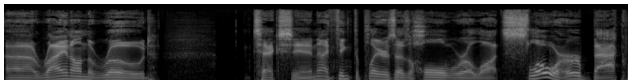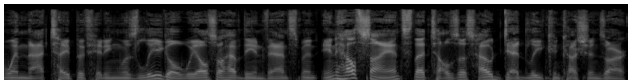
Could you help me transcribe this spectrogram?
Uh, Ryan on the road texts in. I think the players as a whole were a lot slower back when that type of hitting was legal. We also have the advancement in health science that tells us how deadly concussions are.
